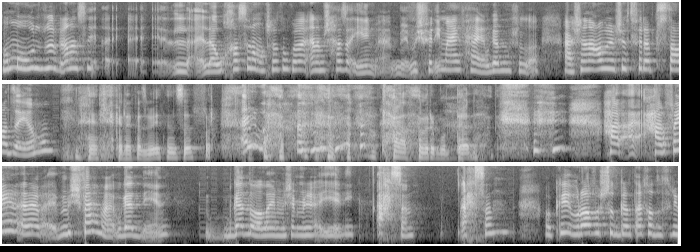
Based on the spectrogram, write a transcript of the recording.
هم وولفسبورج أنا أصلي لو خسروا ماتشاتهم كلها أنا مش هزعل يعني مش فارقين معايا في حاجة بجد مش هزعل عشان أنا عمري ما شفت فرقة بتستعبط زيهم. يعني كانوا كسبانين 2-0 أيوه. ريمونتادا حرفيا أنا مش فاهمة بجد يعني. بجد والله مش مش- يعني أحسن. أحسن. okay برافو شتوتجارت اخدوا 3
